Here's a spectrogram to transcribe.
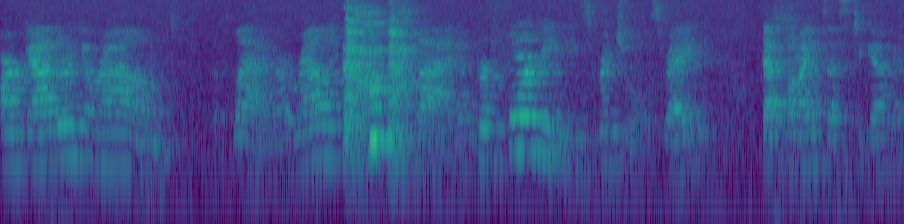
our gathering around the flag, our rallying around the flag, and performing these rituals, right, that binds us together.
